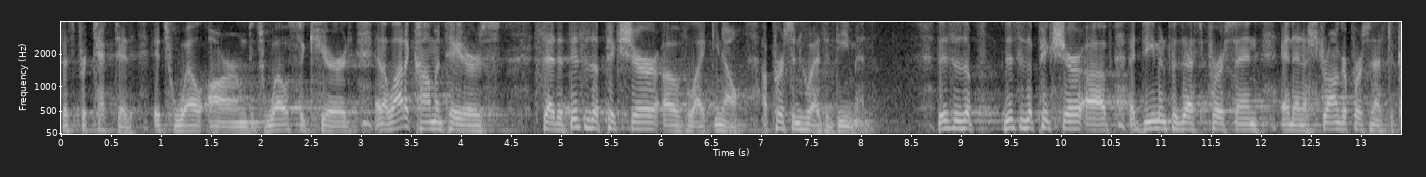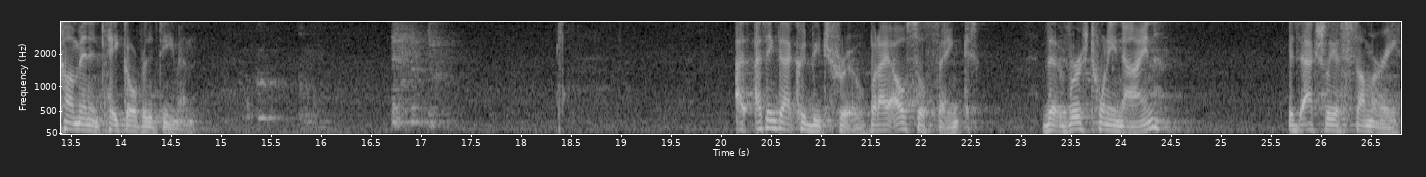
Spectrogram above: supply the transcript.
that's protected, it's well armed, it's well secured. And a lot of commentators said that this is a picture of, like, you know, a person who has a demon. This is a, this is a picture of a demon possessed person, and then a stronger person has to come in and take over the demon. I, I think that could be true, but I also think that verse 29 is actually a summary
